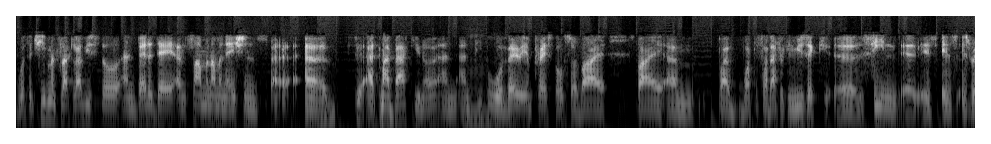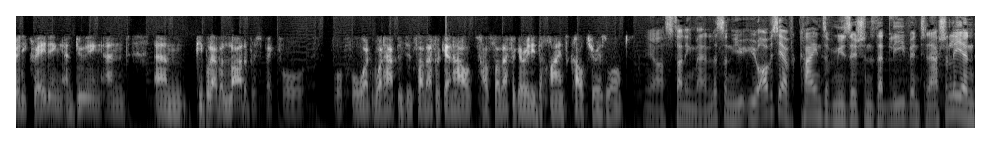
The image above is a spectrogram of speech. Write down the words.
with achievements like Love You Still and Better Day and SAMA nominations uh, uh, at my back, you know, and and people were very impressed also by by um, by what the South African music uh, scene uh, is, is is really creating and doing, and um, people have a lot of respect for. For, for what, what happens in South Africa and how, how South Africa really defines culture as well. Yeah, stunning, man. Listen, you, you obviously have kinds of musicians that leave internationally, and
